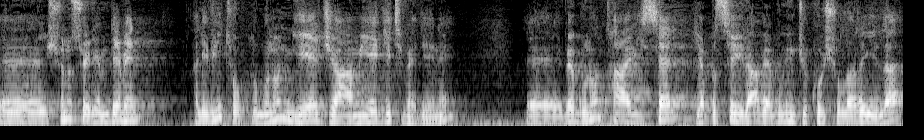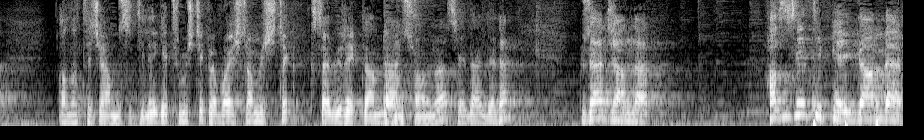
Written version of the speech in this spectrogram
Ee, şunu söyleyeyim demin Alevi toplumunun niye camiye gitmediğini e, ve bunun tarihsel yapısıyla ve bugünkü koşullarıyla anlatacağımızı dile getirmiştik ve başlamıştık kısa bir reklamdan sonra Seydal Dedem. Güzel canlar, Hazreti Peygamber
